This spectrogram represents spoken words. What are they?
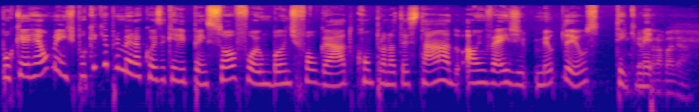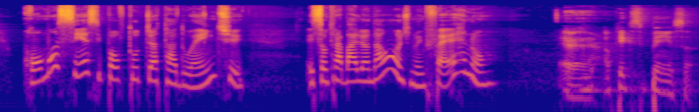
Porque realmente, por que, que a primeira coisa que ele pensou foi um bando de folgado comprando atestado, ao invés de, meu Deus, tem que. Me... trabalhar. Como assim esse povo tudo já está doente? Eles estão trabalhando aonde? No inferno? É. é. O que, que se pensa?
